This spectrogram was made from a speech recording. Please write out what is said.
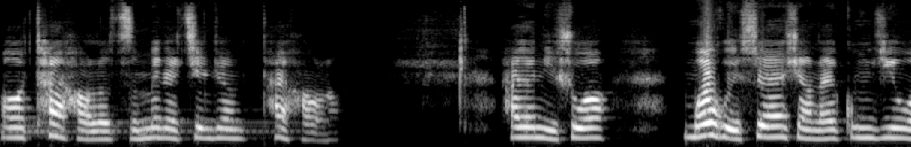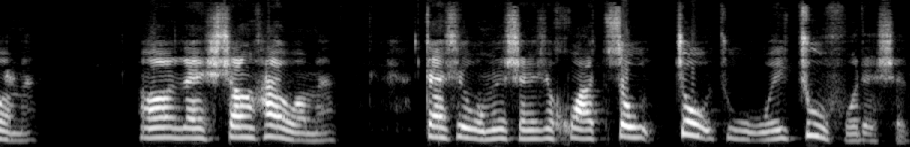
哦，太好了，姊妹的见证太好了。还有你说，魔鬼虽然想来攻击我们，哦，来伤害我们，但是我们的神是化咒咒诅为祝福的神。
